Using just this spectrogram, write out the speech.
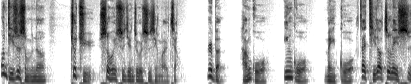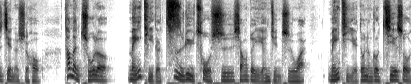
问题是什么呢？就举社会事件这个事情来讲，日本、韩国、英国、美国在提到这类事件的时候，他们除了媒体的自律措施相对严谨之外，媒体也都能够接受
